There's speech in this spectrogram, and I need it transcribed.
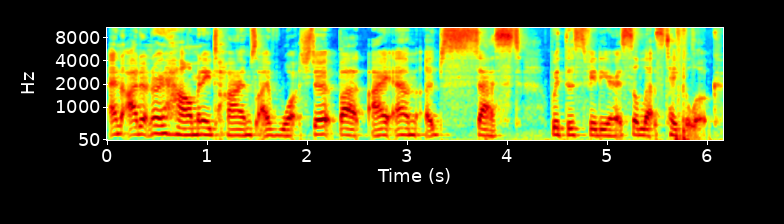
And I don't know how many times I've watched it, but I am obsessed with this video. So let's take a look.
